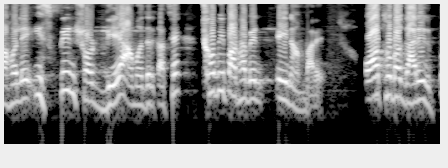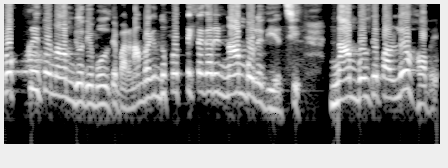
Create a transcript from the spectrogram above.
তাহলে স্ক্রিনশট দিয়ে আমাদের কাছে ছবি পাঠাবেন এই নাম্বারে। অথবা গাড়ির প্রকৃত নাম যদি বলতে পারেন, আমরা কিন্তু প্রত্যেকটা গাড়ির নাম বলে দিয়েছি। নাম বলতে পারলেও হবে।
